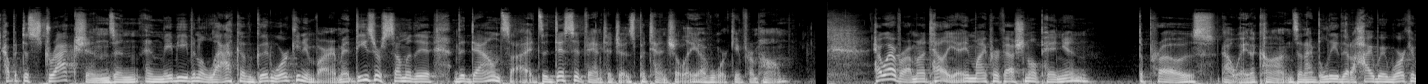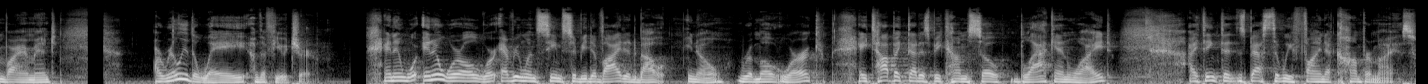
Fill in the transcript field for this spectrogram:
How about distractions and, and maybe even a lack of good working environment? These are some of the, the downsides, the disadvantages potentially of working from home. However, I'm going to tell you, in my professional opinion, the pros outweigh the cons. And I believe that a hybrid work environment are really the way of the future. And in, in a world where everyone seems to be divided about, you know, remote work, a topic that has become so black and white, I think that it's best that we find a compromise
